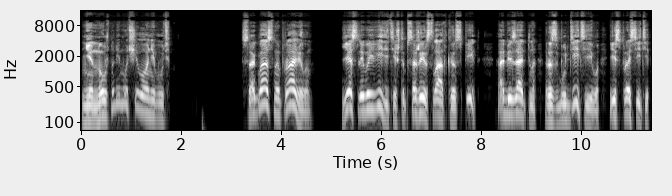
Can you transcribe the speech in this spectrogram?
не нужно ли ему чего-нибудь. Согласно правилам, если вы видите, что пассажир сладко спит, обязательно разбудите его и спросите,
